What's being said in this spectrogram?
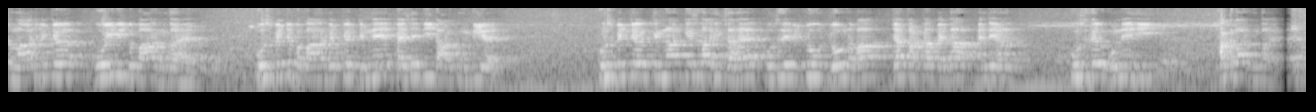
ਸਮਾਜ ਵਿੱਚ ਕੋਈ ਵੀ ਵਪਾਰ ਹੁੰਦਾ ਹੈ ਉਸ ਵਿੱਚ ਵਪਾਰ ਵਿੱਚ ਜਿੰਨੇ ਪੈਸੇ ਦੀ ਲਾਗਤ ਹੁੰਦੀ ਹੈ ਉਸ ਵਿੱਚ ਕਿੰਨਾ ਕਿਸ ਦਾ ਹਿੱਸਾ ਹੈ ਉਸ ਦੇ ਵਿੱਚੋਂ ਜੋ ਨਫਾ ਜਾਂ ਘਾਟਾ ਪੈਂਦਾ ਪੈਂਦੇ ਹਨ ਉਸ ਦੇ ਉਨੇ ਹੀ ताकतवर होंगे है।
